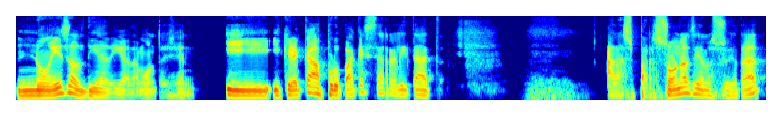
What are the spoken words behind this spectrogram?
no és el dia a dia de molta gent. I, i crec que apropar aquesta realitat a les persones i a la societat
